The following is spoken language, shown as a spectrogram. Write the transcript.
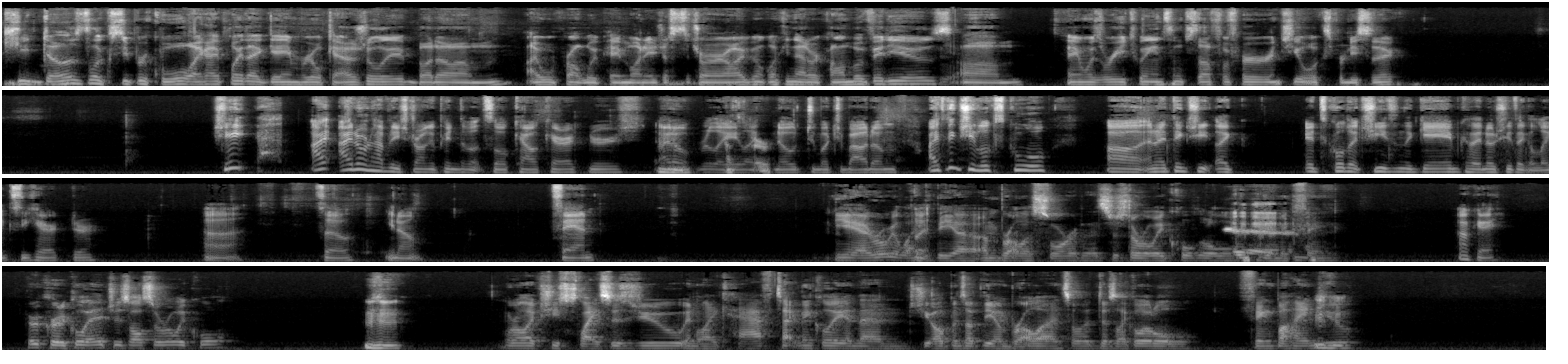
She does look super cool. Like I play that game real casually, but um, I will probably pay money just to try her. I've been looking at her combo videos. Yeah. Um, and was retweeting some stuff of her, and she looks pretty sick. She. I, I don't have any strong opinions about Soul Cal characters. I Mhm, don't really that's like fair. know too much about them. I think she looks cool, uh, and I think she like it's cool that she's in the game because I know she's like a legacy character. Uh, so you know, fan. yeah, I really like But- the uh, umbrella sword. That's just a really cool little Yeah. gimmick thing. Okay. Her critical edge is also really cool. Mm-hmm. Where like she slices you in like half technically, and then she opens up the umbrella, and so it does like a little thing behind you.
